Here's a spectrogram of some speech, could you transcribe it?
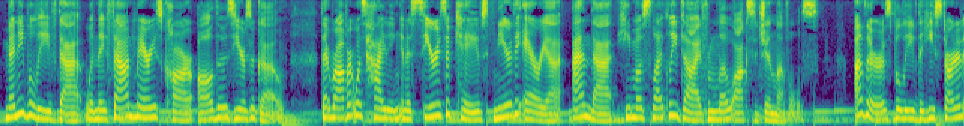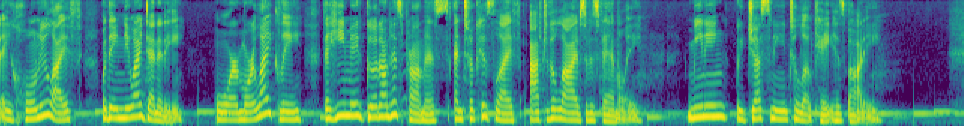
Many believe that when they found Mary's car all those years ago, that Robert was hiding in a series of caves near the area and that he most likely died from low oxygen levels. Others believe that he started a whole new life with a new identity, or more likely, that he made good on his promise and took his life after the lives of his family. Meaning, we just need to locate his body.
